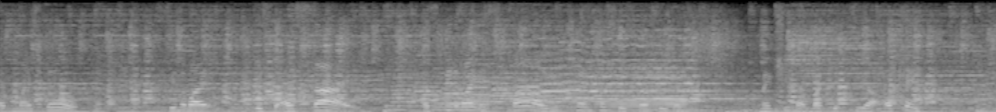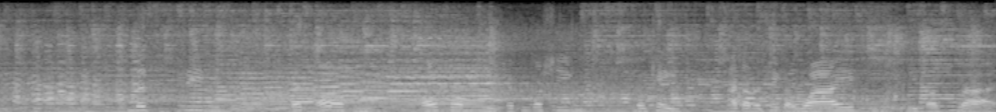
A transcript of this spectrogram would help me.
at my store. Spinaway is outside. A Spinaway is found. You can touch purchase first with the and bucket here. Okay. Let's see this. That's all of me. All from me. Happy watching. Okay. I'm gonna take a ride. It's outside.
